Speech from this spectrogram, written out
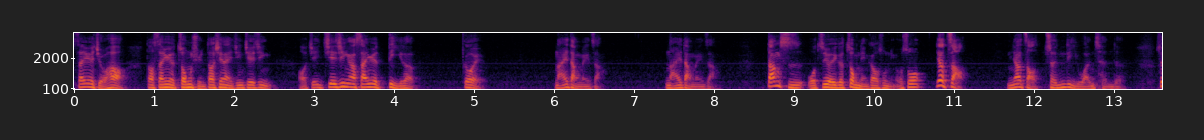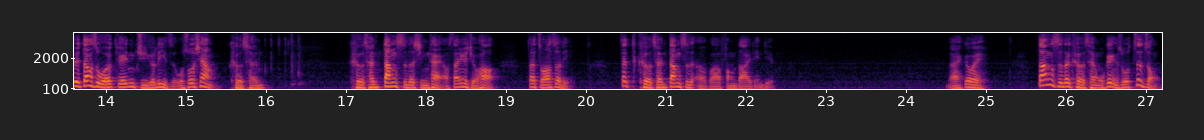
三月九号到三月中旬，到现在已经接近哦，接接近要三月底了。各位，哪一档没涨？哪一档没涨？当时我只有一个重点告诉你，我说要找，你要找整理完成的。所以当时我给你举一个例子，我说像可成，可成当时的形态啊，三月九号再走到这里，在可成当时的呃，把它放大一点点，来各位，当时的可成，我跟你说，这种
